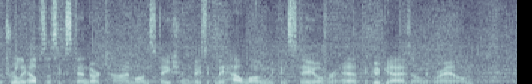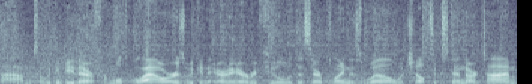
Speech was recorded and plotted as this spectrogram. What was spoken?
which really helps us extend our time on station, basically how long we can stay overhead the good guys on the ground. Um, so we can be there for multiple hours. We can air-to-air -air refuel with this airplane as well, which helps extend our time.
